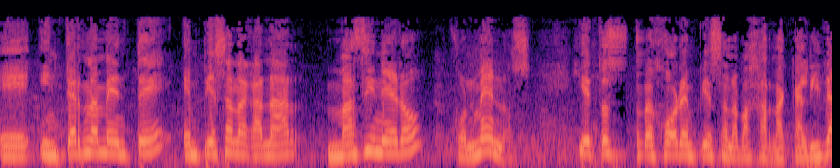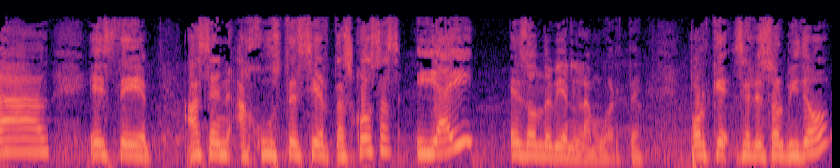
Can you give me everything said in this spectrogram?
eh, internamente empiezan a ganar más dinero con menos. Y entonces mejor empiezan a bajar la calidad, este, hacen ajustes ciertas cosas y ahí es donde viene la muerte. Porque se les olvidó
